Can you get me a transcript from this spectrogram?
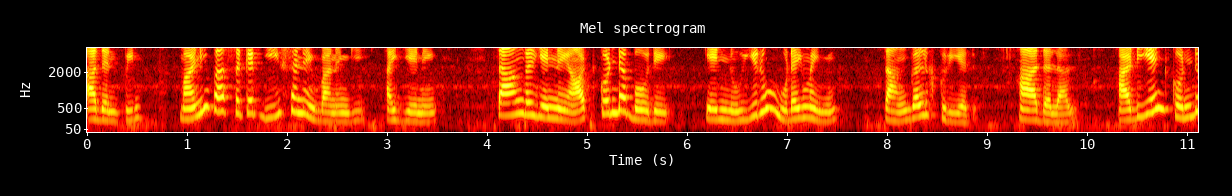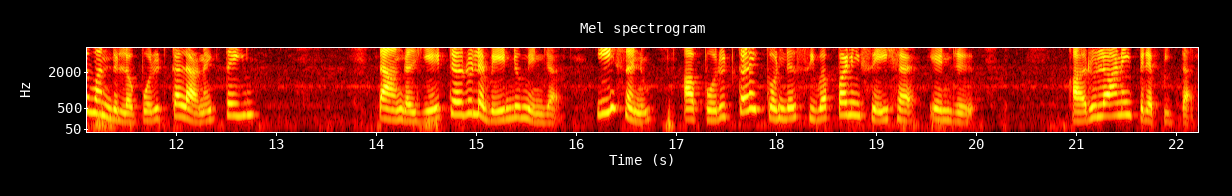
அதன்பின் மணிவாசகர் ஈசனை வணங்கி ஐயனே தாங்கள் என்னை ஆட்கொண்ட போதே என் உயிரும் உடைமையும் தங்களுக்குரியது. ஆதலால் அடியேன் கொண்டு வந்துள்ள பொருட்கள் அனைத்தையும் தாங்கள் ஏற்றருள வேண்டும் என்றார். ஈசனும் அப்பொருட்களை கொண்டு சிவப்பணி செய்க என்று அருளானை பிறப்பித்தார்.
